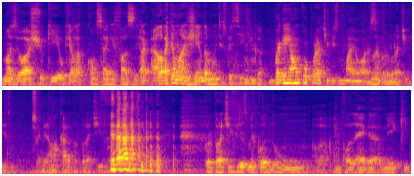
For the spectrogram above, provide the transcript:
mas eu acho que o que ela consegue fazer. Ela vai ter uma agenda muito específica. Uhum. Vai ganhar um corporativismo maior. Assim, Não é corporativismo. Vai ganhar uma cara corporativa. corporativismo é quando um, um colega meio que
